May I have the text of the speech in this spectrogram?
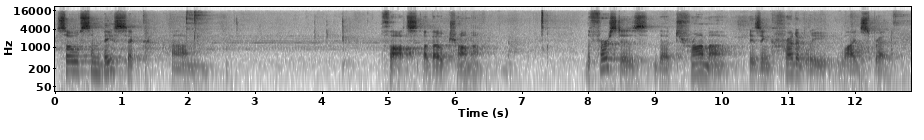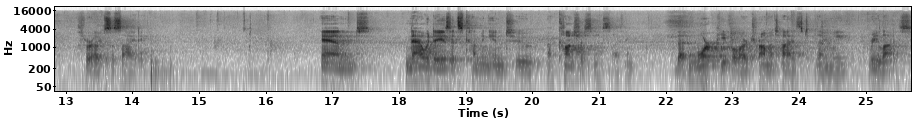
So, some basic um, thoughts about trauma. The first is that trauma is incredibly widespread throughout society. And nowadays it's coming into consciousness, I think, that more people are traumatized than we realize.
